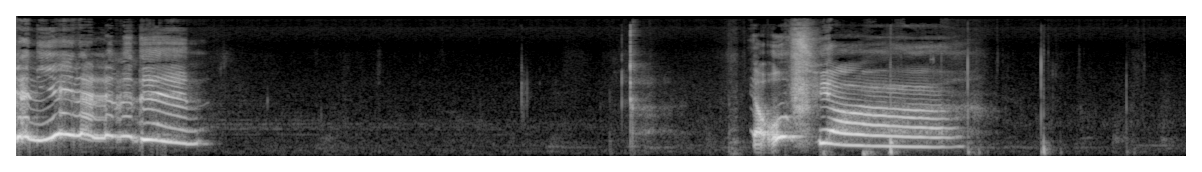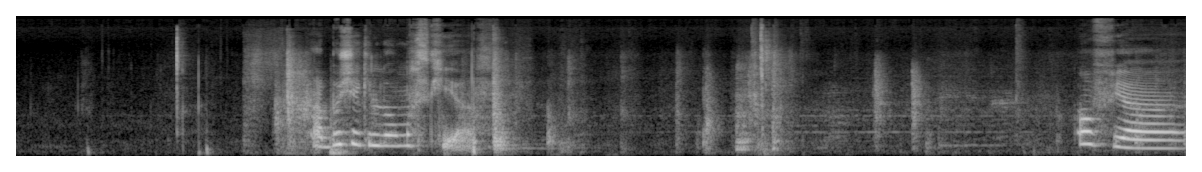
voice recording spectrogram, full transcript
ya niye ilerlemedin? Ya of ya. Ha bu şekilde olmaz ki ya. Of ya.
